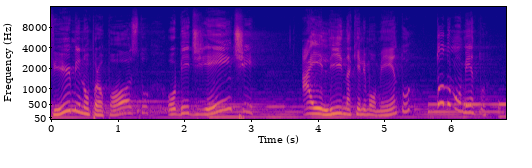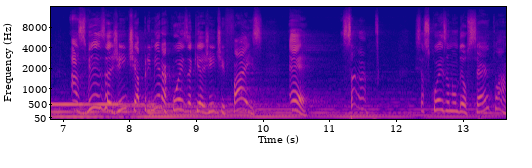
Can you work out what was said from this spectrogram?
firme no propósito, obediente a Eli naquele momento, todo momento. Às vezes a gente, a primeira coisa que a gente faz é, se as coisas não deu certo, ah,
